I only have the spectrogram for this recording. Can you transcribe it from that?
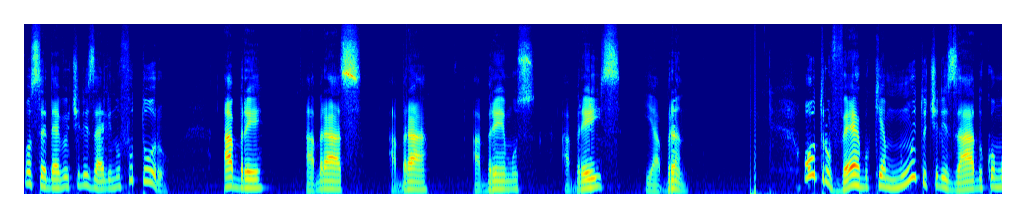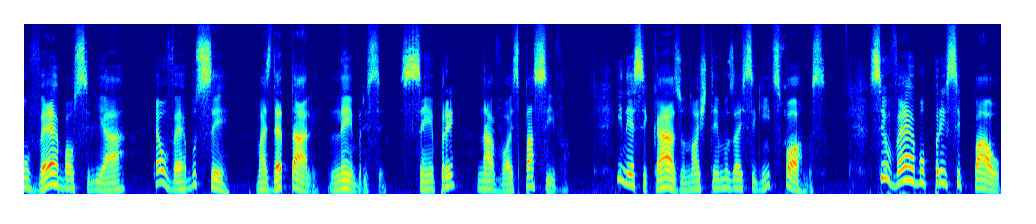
você deve utilizar ele no futuro. Abre, abrás, abrá, abremos, abreis e abran. Outro verbo que é muito utilizado como verbo auxiliar é o verbo ser. Mas detalhe, lembre-se, sempre na voz passiva. E nesse caso, nós temos as seguintes formas. Se o verbo principal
